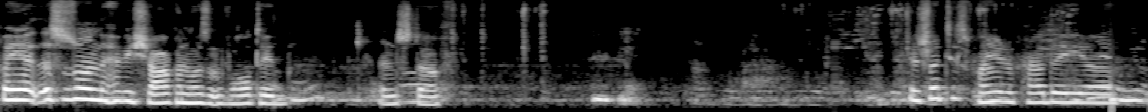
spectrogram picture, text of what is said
But yeah, this is when the heavy shotgun wasn't vaulted and stuff. It's like disappointed of how they uh, There's a way to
